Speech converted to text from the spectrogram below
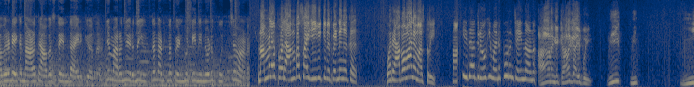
അവരുടെയൊക്കെ നാളത്തെ അവസ്ഥ എന്തായിരിക്കുമെന്ന്. ഞാൻ മറഞ്ഞു വരുന്ന യുദ്ധം നടത്തുന്ന പെൺകുട്ടി നിന്നോട് പുച്ഛമാണ്. നമ്മളെ പോലെ അന്തസ്സായി ജീവിക്കുന്ന പെണ്ണുങ്ങൾക്ക് ഒരപമാനമാ സ്ത്രീ. ഇതാ ദ്രോഹി മനഃപൂർവം ചെയ്യുന്നതാണ്. ആണെങ്കിൽ കണക്കായി പോയി നീ നീ നീ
